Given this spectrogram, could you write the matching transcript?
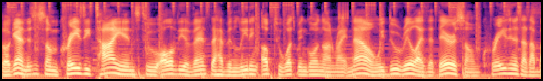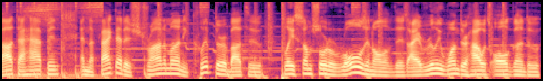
So again, this is some crazy tie-ins to all of the events that have been leading up to what's been going on right now. And we do realize that there is some craziness that's about to happen. And the fact that Astronema and Ecliptor are about to play some sort of roles in all of this, I really wonder how it's all going to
